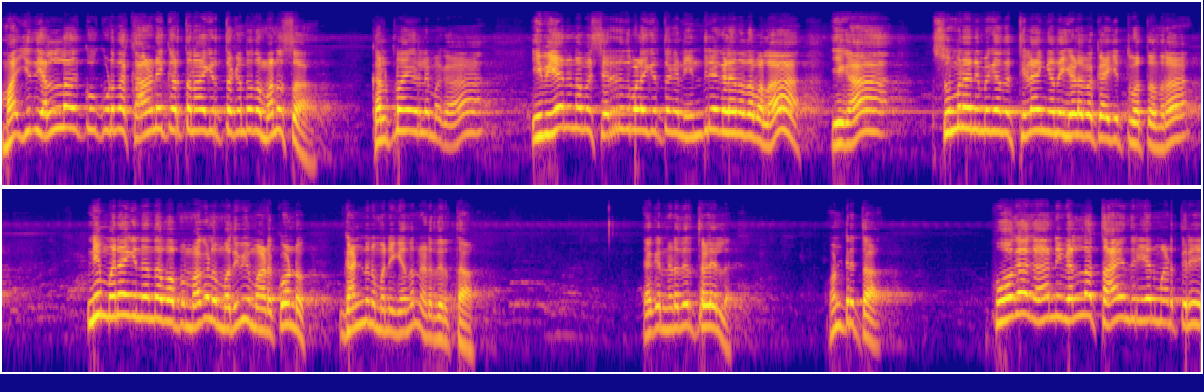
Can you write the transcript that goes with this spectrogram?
ಮ, ಇದು ಎಲ್ಲಕ್ಕೂ ಕೂಡ ಕಾರಣೀಕರ್ತನಾಗಿರ್ತಕ್ಕಂಥದ್ದು ಮನಸ್ಸು. ಕಲ್ಪನೆ ಇರಲಿ ಮಗ, ಇವೇನು ನಮ್ಮ ಶರೀರದ ಒಳಗಿರ್ತಕ್ಕಂಥ ಇಂದ್ರಿಯಗಳೇನದವಲ್ಲ, ಈಗ ಸುಮ್ಮನೆ ನಿಮಗೆ ಅಂದ್ರೆ ತಿಳಿಯಂಗೆ ಹೇಳಬೇಕಾಗಿತ್ತು ಅಂತಂದ್ರೆ, ನಿಮ್ಮ ಮನೆಗಿನಿಂದ ಒಬ್ಬ ಮಗಳು ಮದುವೆ ಮಾಡಿಕೊಂಡು ಗಂಡನ ಮನೆಗೆ ಅಂದ್ರೆ ನಡೆದಿರ್ತಾ. ಯಾಕೆ ನಡೆದಿರ್ತಾಳಿಲ್ಲ ಹೊಂಟಿರ್ತಾಳ ಹೋಗಾಗ ನೀವೆಲ್ಲ ತಾಯಂದ್ರಿ ಏನು ಮಾಡ್ತೀರಿ?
